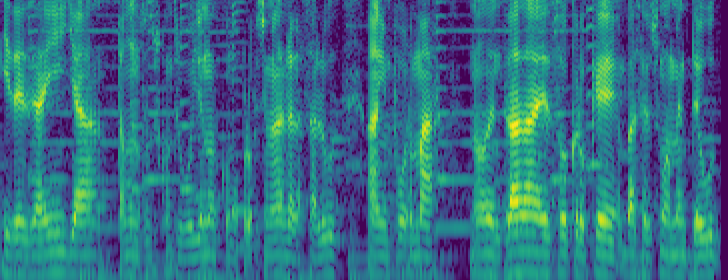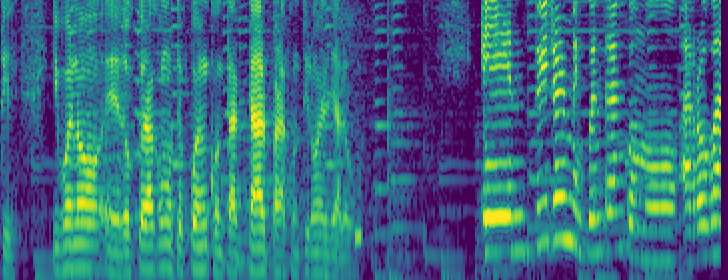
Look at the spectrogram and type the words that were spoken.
y desde ahí ya estamos nosotros contribuyendo como profesionales de la salud a informar ¿no? De entrada eso creo que va a ser sumamente útil. Y bueno, eh, doctora, ¿cómo te pueden contactar para continuar el diálogo? En Twitter me encuentran como arroba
